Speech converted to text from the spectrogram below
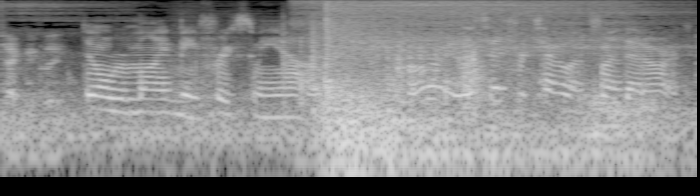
technically. don't remind me, freaks me out. Alright, let's head for Tau and find that ark.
